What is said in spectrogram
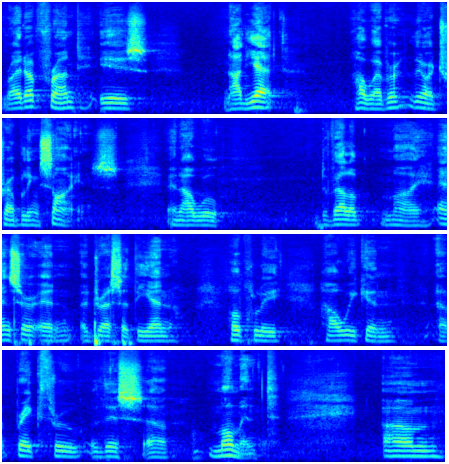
right up front is not yet. However, there are troubling signs, and I will develop my answer and address at the end, hopefully, how we can uh, break through this uh, moment. Um,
